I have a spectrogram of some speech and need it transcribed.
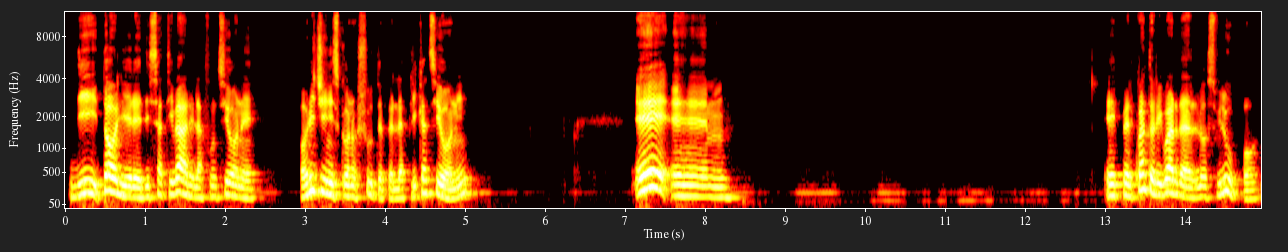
di togliere disattivare la funzione origini sconosciute per le applicazioni e ehm, e per quanto riguarda lo sviluppo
